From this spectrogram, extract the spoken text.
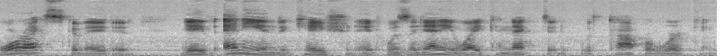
or excavated gave any indication it was in any way connected with copper working.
